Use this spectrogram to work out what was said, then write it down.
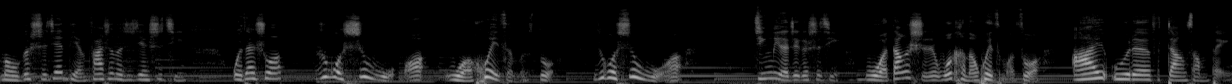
某个时间点发生的这件事情。我在说，如果是我，我会怎么做？如果是我经历了这个事情，我当时我可能会怎么做？I would have done something.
